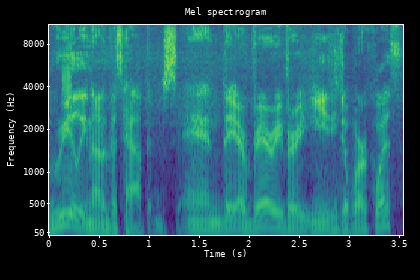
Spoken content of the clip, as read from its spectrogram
really none of this happens. And they are very, very easy to work with.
